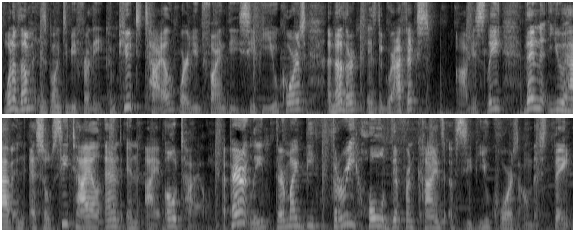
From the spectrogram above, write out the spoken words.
One of them is going to be for the compute tile, where you'd find the CPU cores. Another is the graphics, obviously. Then you have an SoC tile and an I.O. tile. Apparently, there might be three whole different kinds of CPU cores on this thing.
